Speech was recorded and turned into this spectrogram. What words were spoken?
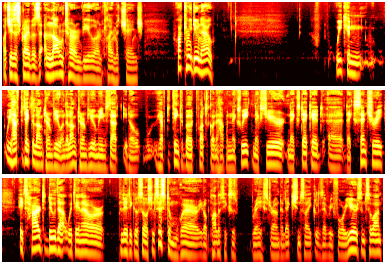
what you describe as a long term view on climate change. What can we do now? We can. We have to take the long term view, and the long term view means that you know we have to think about what's going to happen next week, next year, next decade, uh, next century. It's hard to do that within our political social system, where you know politics is raced around election cycles every four years and so on.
